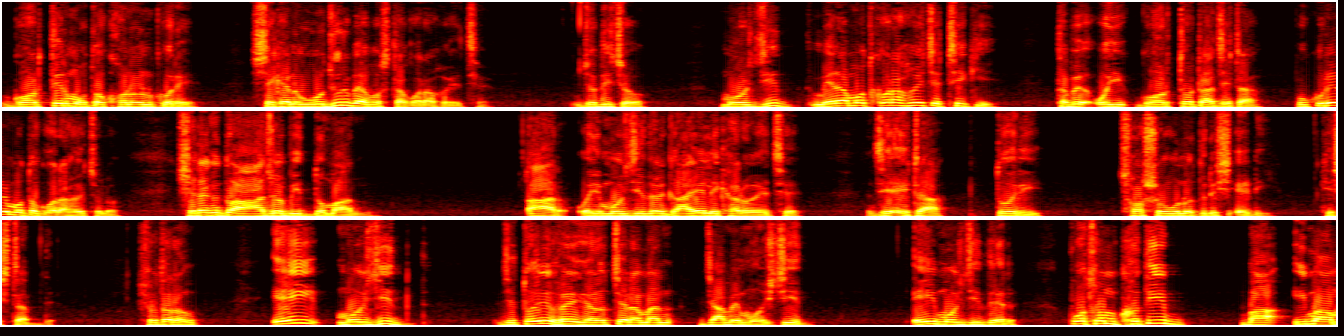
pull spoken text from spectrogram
গর্তের মতো খনন করে সেখানে অজুর ব্যবস্থা করা হয়েছে। যদিচ মসজিদ মেরামত করা হয়েছে ঠিকই, তবে ওই গর্তটা যেটা পুকুরের মতো করা হয়েছিল, সেটা কিন্তু আজও বিদ্যমান। আর ওই মসজিদের গায়ে লেখা রয়েছে যে এটা তৈরি ছশো উনত্রিশ এডি খ্রিস্টাব্দে। সুতরাং এই মসজিদ যে তৈরি হয়ে গেল চেরামান জামে মসজিদ, এই মসজিদের প্রথম খতিব বা ইমাম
